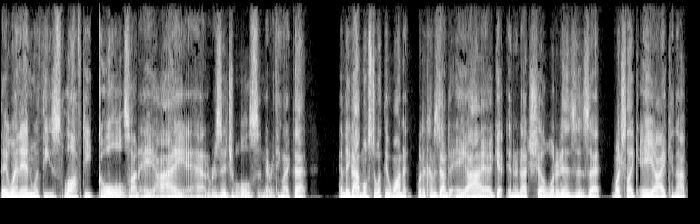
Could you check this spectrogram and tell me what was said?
they went in with these lofty goals on AI and residuals and everything like that. And they got most of what they wanted. When it comes down to AI, I get in a nutshell what it is is that much like AI cannot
